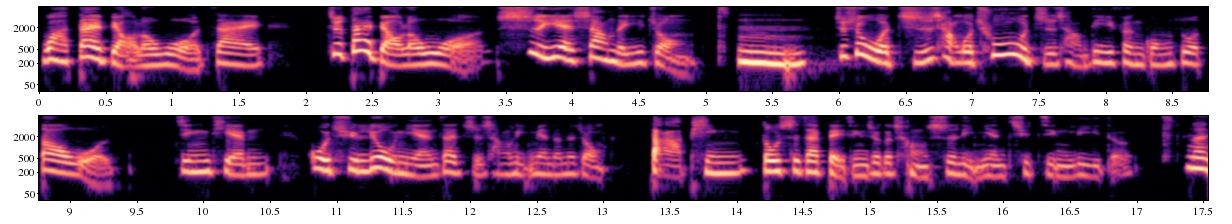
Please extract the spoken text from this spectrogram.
哇，代表了我在，就代表了我事业上的一种，嗯，就是我职场，我初入职场第一份工作，到我今天过去六年在职场里面的那种。打拼都是在北京这个城市里面去经历的。那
